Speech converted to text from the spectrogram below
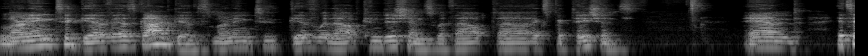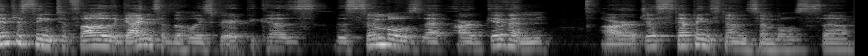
learning to give as God gives, learning to give without conditions, without uh, expectations. And it's interesting to follow the guidance of the Holy Spirit because the symbols that are given are just stepping stone symbols. Uh,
